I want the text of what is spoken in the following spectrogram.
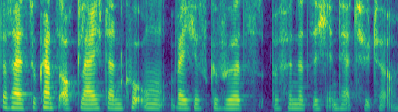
Das heißt, du kannst auch gleich dann gucken, welches Gewürz befindet sich in der Tüte.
